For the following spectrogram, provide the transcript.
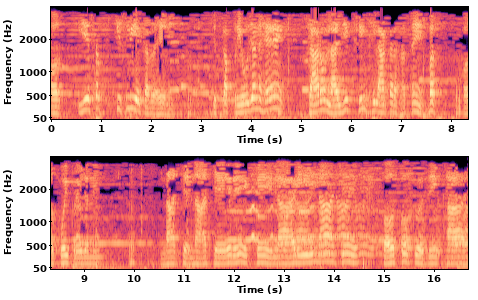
और ये सब किस लिए कर रहे हैं? इसका प्रयोजन है चारों लालजी खिल खिलाकर हंसे बस और कोई प्रयोजन नहीं। नाचे नाचे रे खिलाड़ी नाचे कौतुक दिखाए।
